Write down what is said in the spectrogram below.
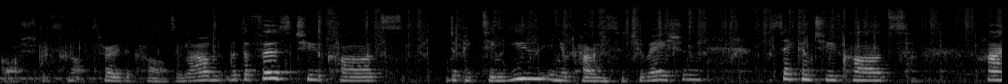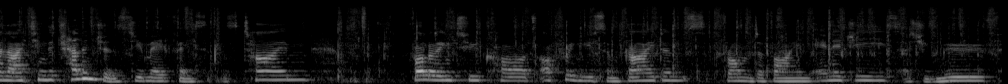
gosh, let's not throw the cards around. With the first two cards depicting you in your current situation, the second two cards highlighting the challenges you may face at this time. Following two cards offering you some guidance from divine energies as you move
